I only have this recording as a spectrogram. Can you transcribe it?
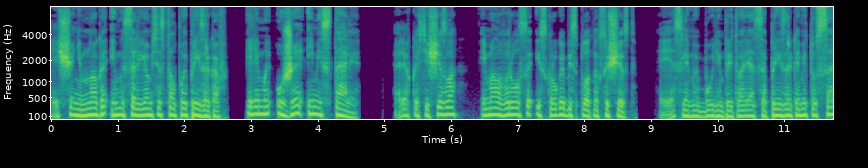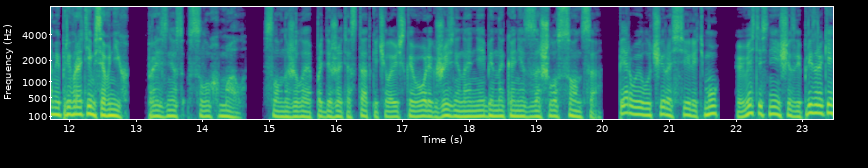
Еще немного, и мы сольемся с толпой призраков. Или мы уже ими стали? Легкость исчезла, и Мал вырвался из круга бесплотных существ. Если мы будем притворяться призраками, то сами превратимся в них произнес вслух Мал. Словно желая поддержать остатки человеческой воли к жизни, на небе наконец зашло солнце. Первые лучи рассеяли тьму, вместе с ней исчезли призраки,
